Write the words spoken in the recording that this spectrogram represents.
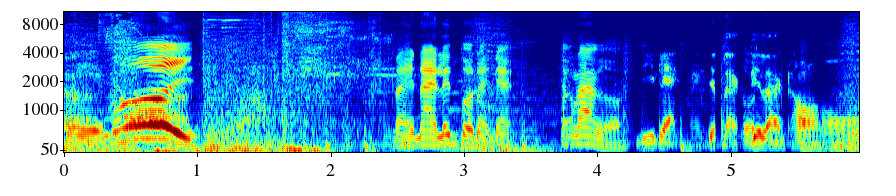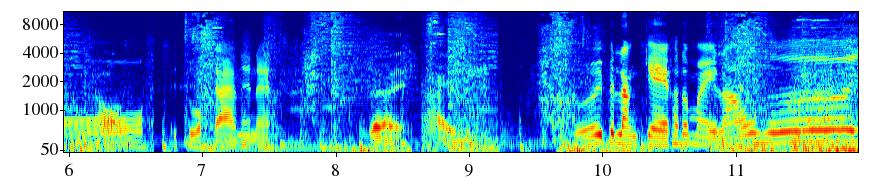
เออเฮ้ยไหนนายเล่นตัวไหนเนี่ยข้างล่างเหรอดีแลกดีแลกดีแลกทองอ๋อทองไอตัวกลางเนี่ยนะใช่ใช่เฮ้ยเป็นรังแกเขาทำไมเล้าเฮ้ย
